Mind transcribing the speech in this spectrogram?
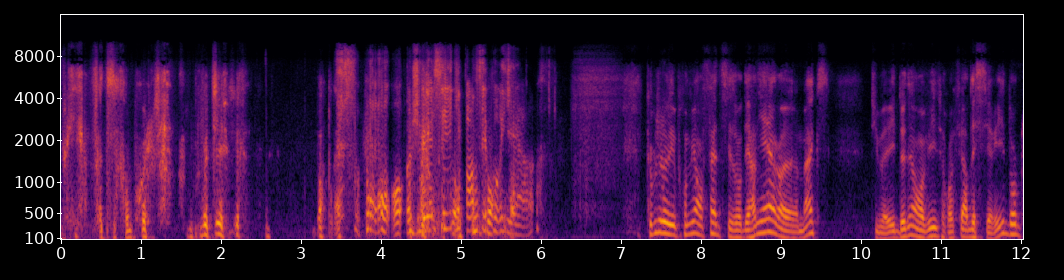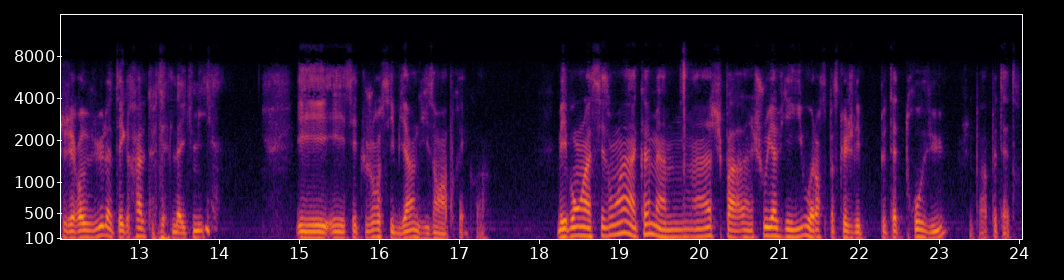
Oui, en fin de saison prochaine. bon, bref. Je vais essayer d'y penser pour hier. Comme je l'avais promis en fin de saison dernière, euh, Max, tu m'avais donné envie de refaire des séries, donc j'ai revu l'intégrale de Dead Like Me. Et, et c'est toujours aussi bien dix ans après, quoi. Mais bon, la saison 1 a quand même un, un- je sais pas, un chouïa vieilli, ou alors c'est parce que je l'ai peut-être trop vu, je sais pas, peut-être.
